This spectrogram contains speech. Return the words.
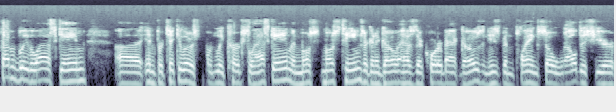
probably the last game uh, in particular is probably Kirk's last game, and most most teams are going to go as their quarterback goes, and he's been playing so well this year,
